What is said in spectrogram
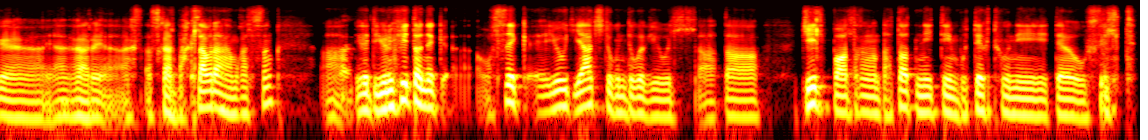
асгаар бакалавра хамгаалсан. Тэгээд ерөнхийдөө нэг улсыг юу яаж дүгндэг вэ гэвэл одоо жил болгон дотоод нийтийн бүтээгдэхүүний дэ өсөлт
